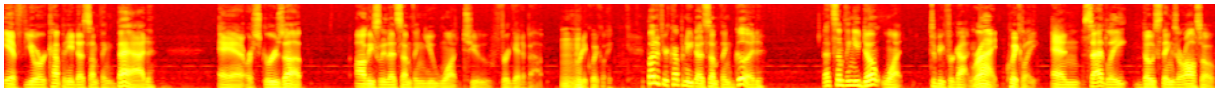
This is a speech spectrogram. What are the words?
if your company does something bad, and or screws up, obviously that's something you want to forget about pretty quickly. But if your company does something good, that's something you don't want to be forgotten Right. quickly. And sadly, those things are also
